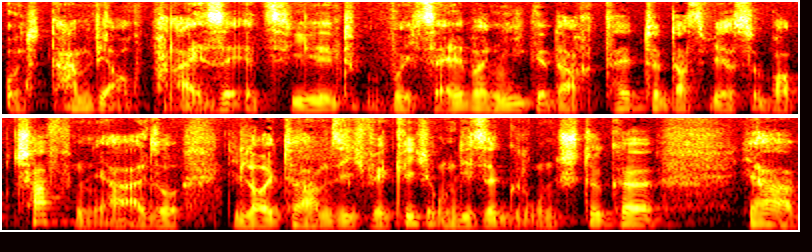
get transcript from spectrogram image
und da haben wir auch Preise erzielt, wo ich selber nie gedacht hätte, dass wir es überhaupt schaffen. Ja, also die Leute haben sich wirklich um diese Grundstücke, ja,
